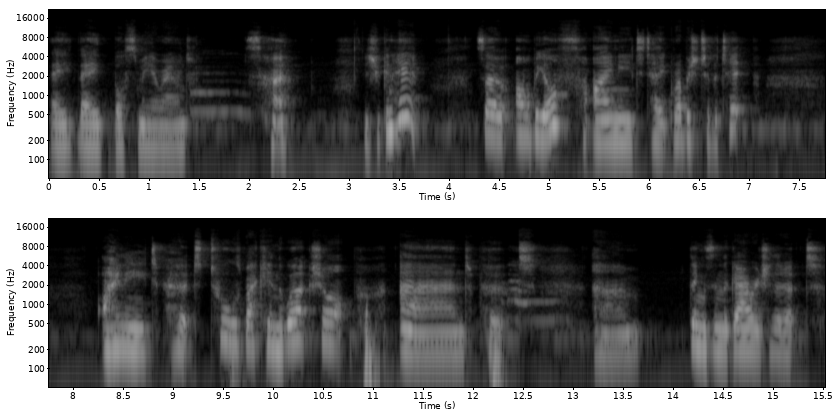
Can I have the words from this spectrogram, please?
They, they boss me around. So as you can hear. So I'll be off. I need to take rubbish to the tip. I need to put tools back in the workshop and put um, things in the garage that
